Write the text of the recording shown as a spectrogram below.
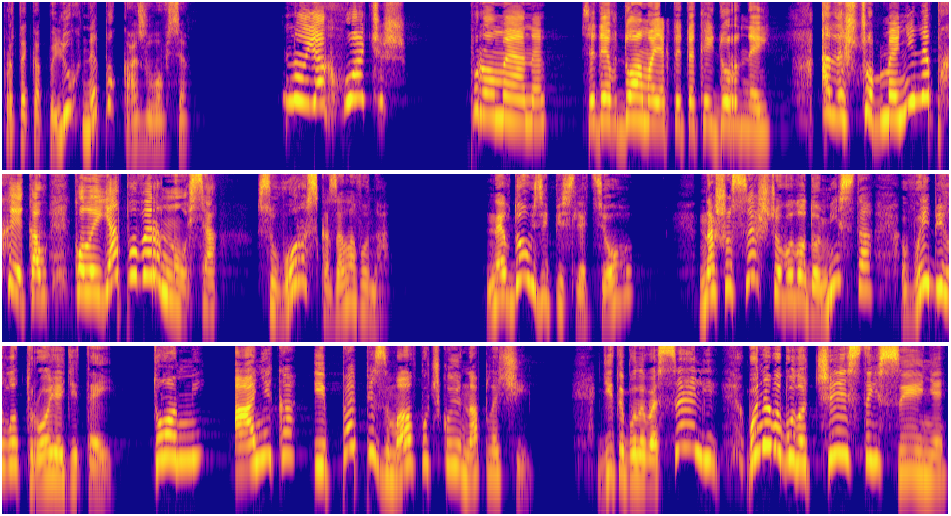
Проте капелюх не показувався. Ну, як хочеш. Про мене. Сиди вдома, як ти такий дурний. Але щоб мені не пхикав, коли я повернуся. суворо сказала вона. Невдовзі після цього на шосе, що вело до міста, вибігло троє дітей Томмі, Аніка і Пеппі з мавпочкою на плечі. Діти були веселі, бо небо було чисте й синє,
